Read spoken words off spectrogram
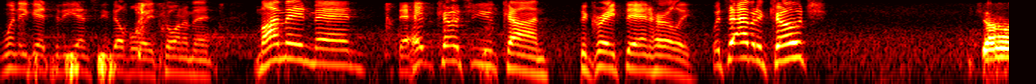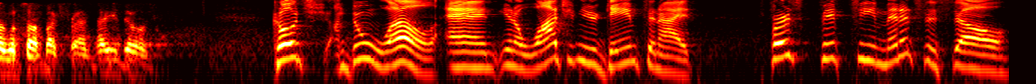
when they get to the NCAA tournament. My main man, the head coach of UConn, the great Dan Hurley. What's happening, Coach? John, what's up, my friend? How you doing? Coach, I'm doing well. And, you know, watching your game tonight, first 15 minutes or so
